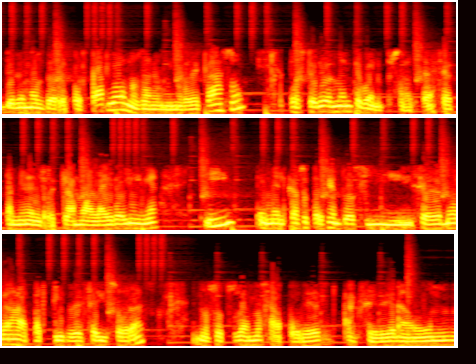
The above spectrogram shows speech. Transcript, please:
debemos de reportarlo, nos dan el número de caso, posteriormente, bueno, pues hacer también el reclamo a la aerolínea y en el caso, por ejemplo, si se demora a partir de seis horas, nosotros vamos a poder acceder a un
